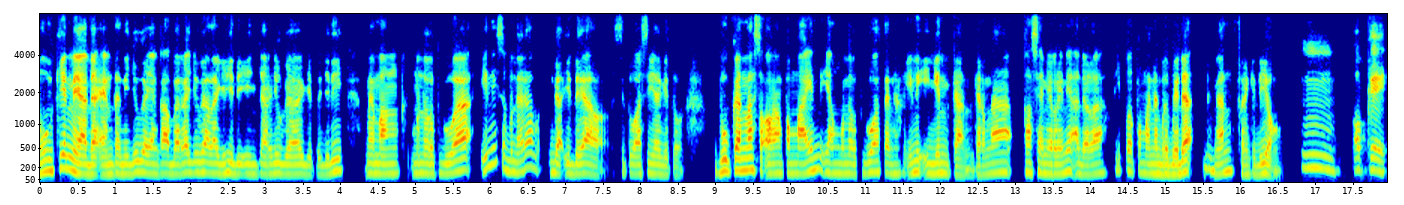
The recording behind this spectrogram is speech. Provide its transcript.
mungkin ya ada Anthony juga yang kabarnya juga lagi diincar juga gitu. Jadi memang menurut gua ini sebenarnya nggak ideal situasinya gitu. Bukanlah seorang pemain yang menurut gua Ten Hag ini inginkan karena Casemiro ini adalah tipe pemain yang berbeda dengan Frankie De Jong. Hmm, oke.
